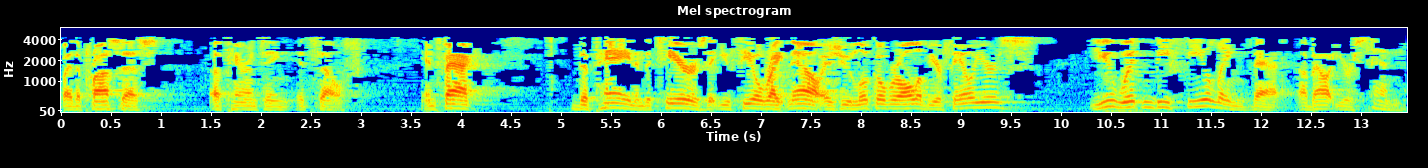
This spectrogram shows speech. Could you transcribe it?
by the process of parenting itself. In fact, the pain and the tears that you feel right now as you look over all of your failures, you wouldn't be feeling that about your sin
